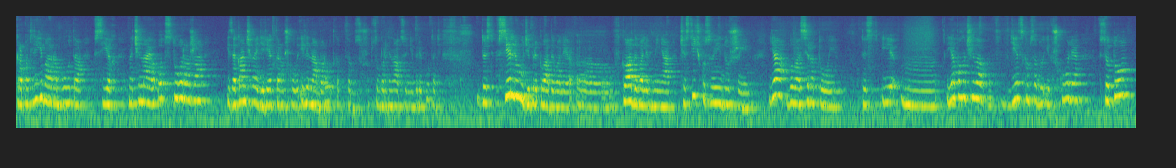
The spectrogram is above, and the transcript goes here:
кропотливая работа всех, начиная от сторожа и заканчивая директором школы, или наоборот, как там, чтобы субординацию не перепутать. То есть все люди прикладывали, э, вкладывали в меня частичку своей души. Я была сиротой, то есть и я получила в детском саду и в школе все то,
